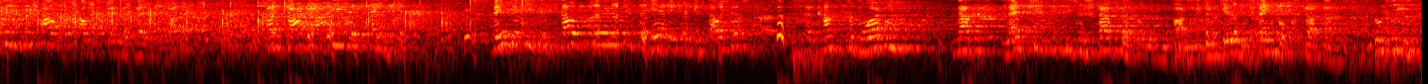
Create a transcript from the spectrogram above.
sind Sie auch auf seiner Seite, ja? Dann sage ich dir jetzt eins. Wenn du dieses saublöde Daherreden nicht aufhörst, dann kannst du morgen nach Leipzig mit diesem Stapler da oben fahren, mit dem gelben Steinbockstapler. Du ziehst.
